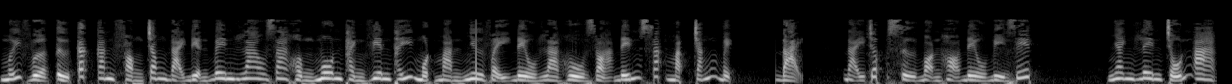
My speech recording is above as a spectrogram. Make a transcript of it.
mới vừa từ các căn phòng trong đại điện bên lao ra hồng môn thành viên thấy một màn như vậy đều là hù dọa đến sắc mặt trắng bịch. đại, đại chấp sự bọn họ đều bị giết. nhanh lên trốn a.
